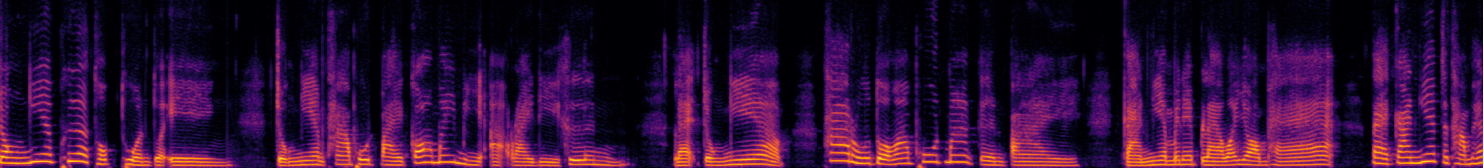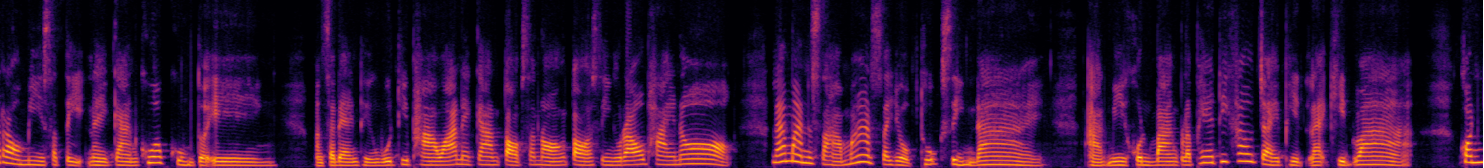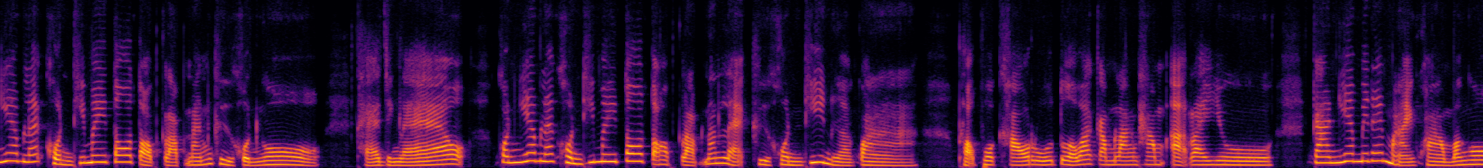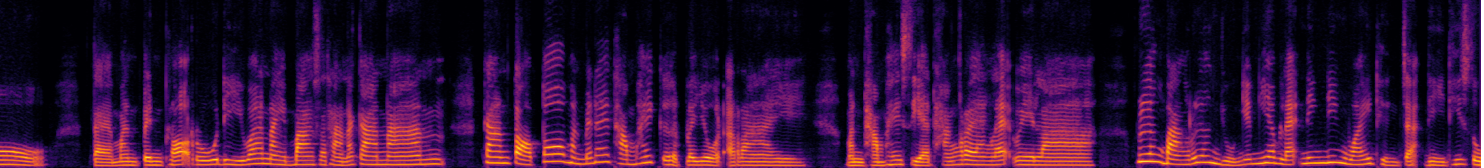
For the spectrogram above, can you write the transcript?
จงเงียบเพื่อทบทวนตัวเอง จงเงียบถ้าพูดไปก็ไม่มีอะไรดีขึ้น และจงเงียบ ถ้ารู้ตัวว่าพูดมากเกินไป การเงียบไม่ได้แปลว่ายอมแพ้ แต่การเงียบจะทำให้เรามีสติในการควบคุมตัวเอง มันแสดงถึงวุฒิภาวะในการตอบสนองต่อสิ่งเร้าภายนอก และมันสามารถสยบทุกสิ่งได้ อาจมีคนบางประเภทที่เข้าใจผิดและคิดว่า คนเงียบและคนที่ไม่โต้ตอบกลับนั้นคือคนโง่ แท้จริงแล้ว คนเงียบและคนที่ไม่โต้ตอบกลับนั่นแหละคือคนที่เหนือกว่า เพราะพวกเขารู้ตัวว่ากำลังทำอะไรอยู่ การเงียบไม่ได้หมายความว่าโง่ แต่มันเป็นเพราะรู้ดีว่าในบางสถานการณ์นั้น การตอบโต้มันไม่ได้ทำให้เกิดประโยชน์อะไร มันทำให้เสียทั้งแรงและเวลา เรื่องบางเรื่องอยู่เงียบๆและนิ่งๆไว้ถึงจะดีที่สุด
